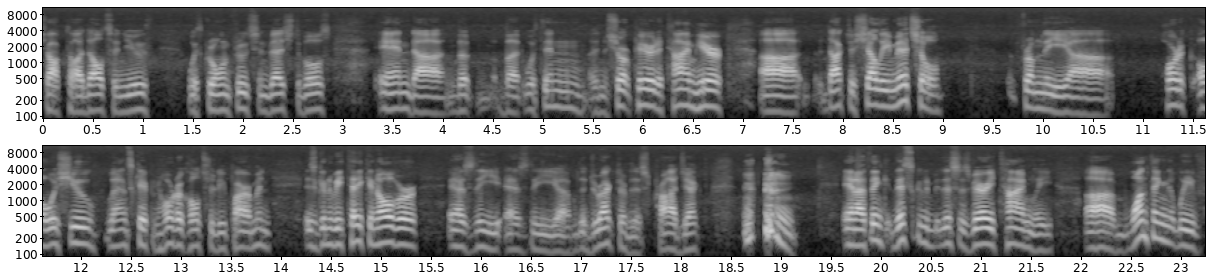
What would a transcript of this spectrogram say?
Choctaw adults and youth with growing fruits and vegetables. And uh, but, but within a short period of time here, uh, Dr. Shelley Mitchell from the uh, OSU Landscape and Horticulture Department is going to be taken over as the as the uh, the director of this project, and I think this is going to be this is very timely. Um, one thing that we've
